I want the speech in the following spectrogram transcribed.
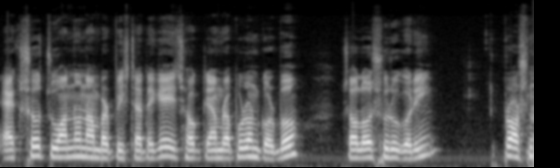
একশো চুয়ান্ন নাম্বার পৃষ্ঠা থেকে এই ছকটি আমরা পূরণ করব। চলো শুরু করি। প্রশ্ন,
